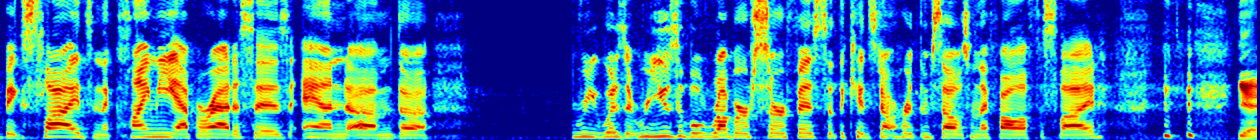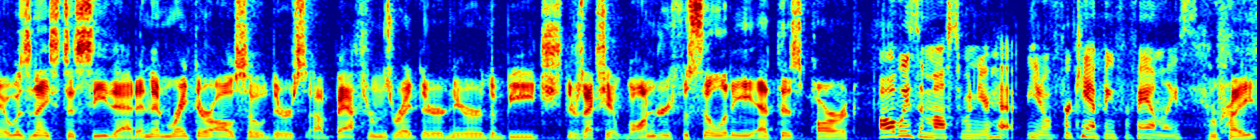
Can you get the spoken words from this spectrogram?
big slides and the climby apparatuses and um, the re, what is it reusable rubber surface so the kids don't hurt themselves when they fall off the slide. yeah, it was nice to see that. And then right there also, there's uh, bathrooms right there near the beach. There's actually a laundry facility at this park. Always a must when you're, ha- you know, for camping for families. right.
